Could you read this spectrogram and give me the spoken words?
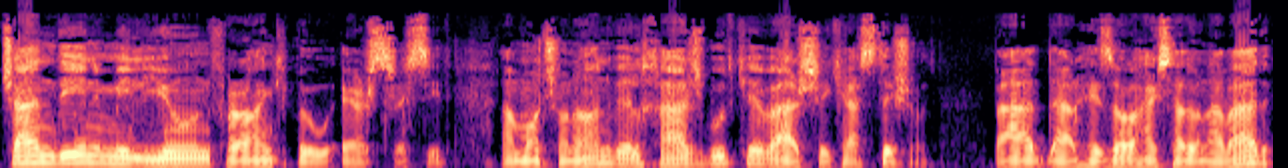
چندین میلیون فرانک به او ارث رسید اما چنان ولخرج بود که ورشکسته شد. بعد در 1890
